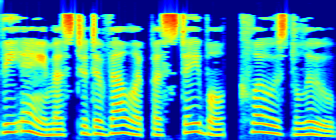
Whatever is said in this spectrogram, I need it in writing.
The aim is to develop a stable, closed-loop,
